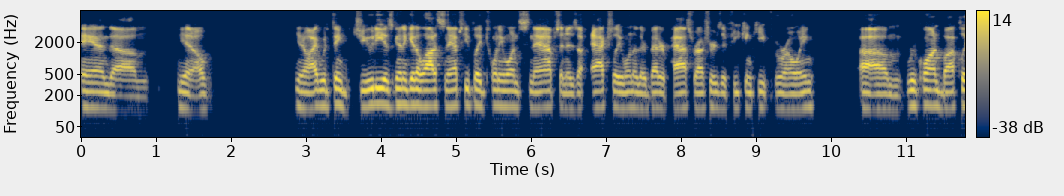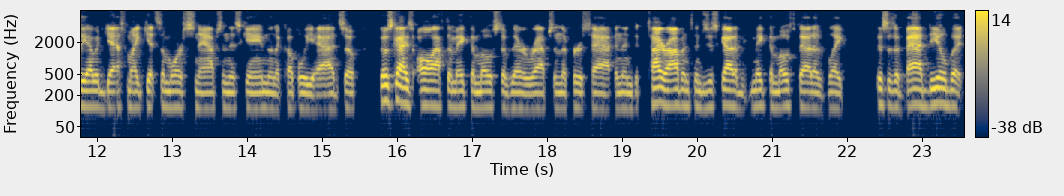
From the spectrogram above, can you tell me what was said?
and um, you know, you know I would think Judy is going to get a lot of snaps. He played 21 snaps and is actually one of their better pass rushers if he can keep growing. Um, Ruquan Buckley, I would guess, might get some more snaps in this game than a couple he had. So those guys all have to make the most of their reps in the first half. And then Ty Robinson just got to make the most out of like, this is a bad deal, but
